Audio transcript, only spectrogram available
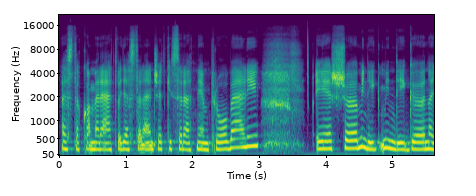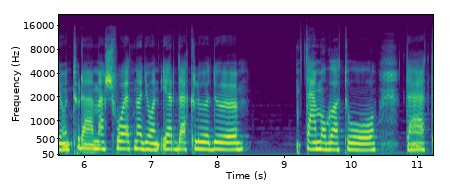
ezt a kamerát, vagy ezt a lencsét ki szeretném próbálni, és mindig, mindig nagyon türelmes volt, nagyon érdeklődő, támogató, tehát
